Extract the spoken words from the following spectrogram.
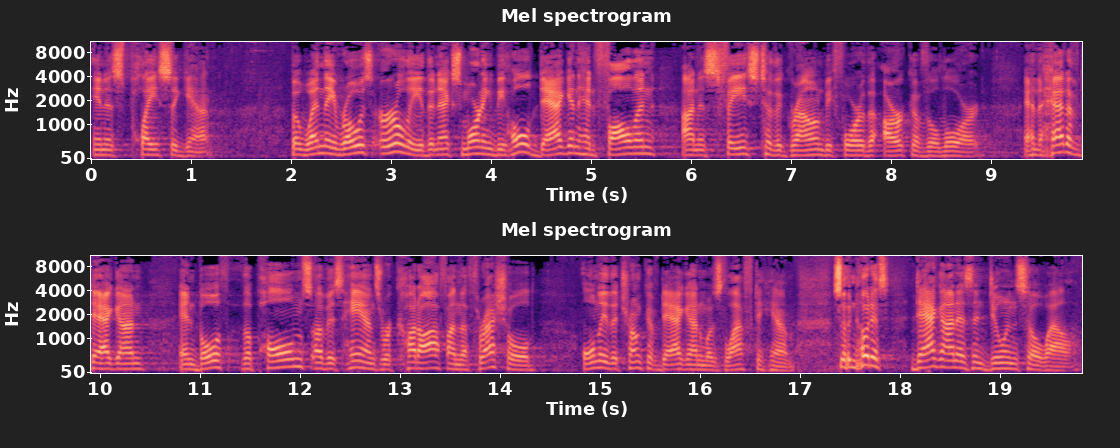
in his place again. But when they rose early the next morning, behold, Dagon had fallen on his face to the ground before the ark of the Lord. And the head of Dagon and both the palms of his hands were cut off on the threshold. Only the trunk of Dagon was left to him. So notice, Dagon isn't doing so well.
